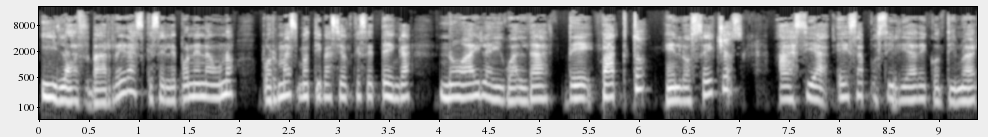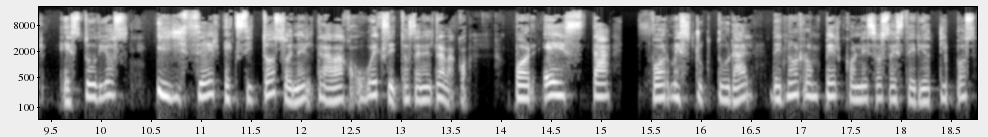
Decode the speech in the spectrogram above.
y las barreras que se le ponen a uno, por más motivación que se tenga, no hay la igualdad de pacto en los hechos hacia esa posibilidad de continuar estudios y ser exitoso en el trabajo o exitosa en el trabajo por esta forma estructural de no romper con esos estereotipos,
